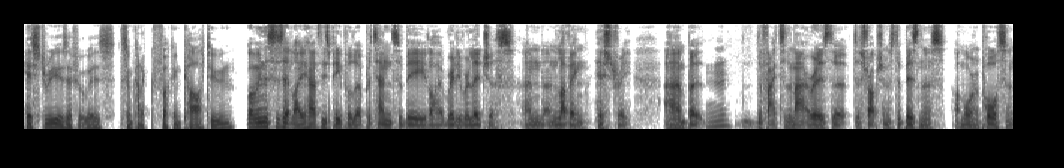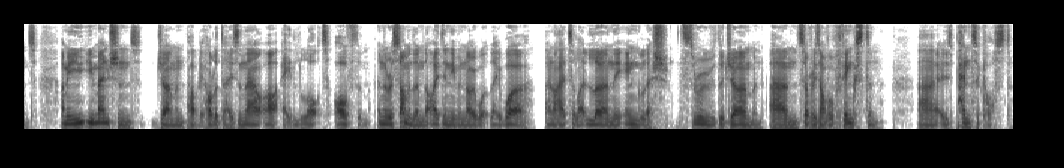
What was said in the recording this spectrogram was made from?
history as if it was some kind of fucking cartoon. Well, I mean, this is it. Like, you have these people that pretend to be like really religious and, and loving history. Um, but the fact of the matter is that disruptions to business are more important. I mean, you, you mentioned German public holidays, and there are a lot of them. And there are some of them that I didn't even know what they were. And I had to like learn the English through the German. Um, so, for example, Pfingsten uh, is Pentecost.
